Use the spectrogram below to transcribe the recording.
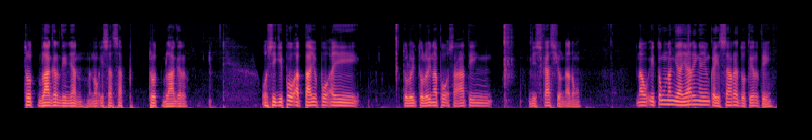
truth vlogger din yan ano isa sa truth vlogger. O sige po at tayo po ay tuloy-tuloy na po sa ating discussion ano. Now itong nangyayari ngayon kay Sara Duterte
